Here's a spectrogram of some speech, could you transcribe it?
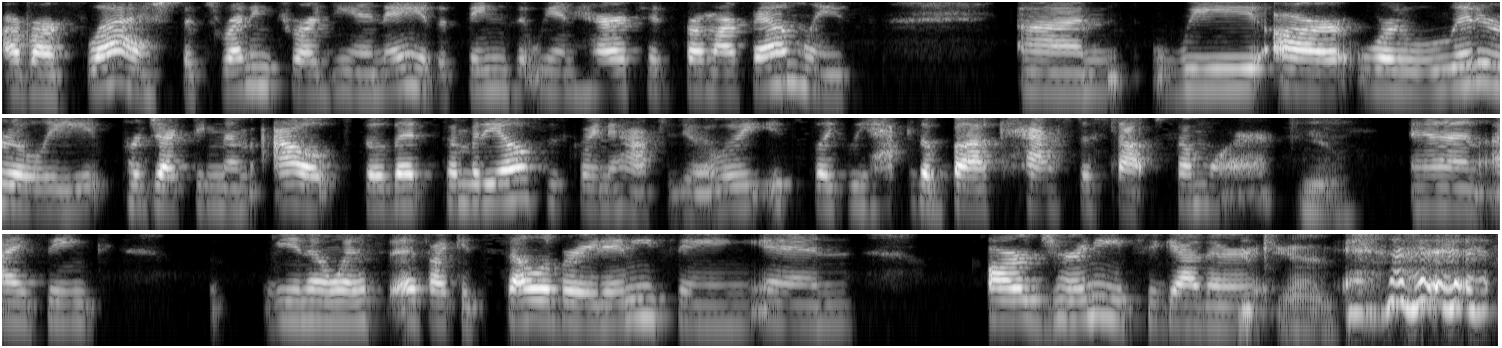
of our flesh that's running through our dna the things that we inherited from our families um, we are we're literally projecting them out so that somebody else is going to have to do it. It's like we ha- the buck has to stop somewhere. Yeah. And I think, you know, if if I could celebrate anything in our journey together, you can, and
